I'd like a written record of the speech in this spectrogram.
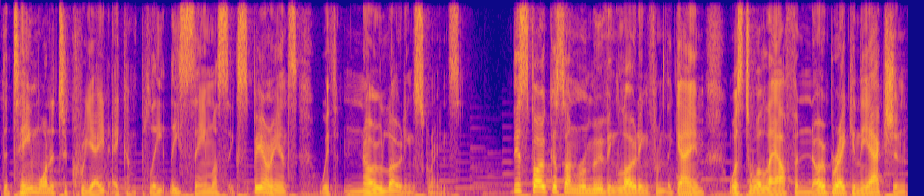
the team wanted to create a completely seamless experience with no loading screens. This focus on removing loading from the game was to allow for no break in the action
